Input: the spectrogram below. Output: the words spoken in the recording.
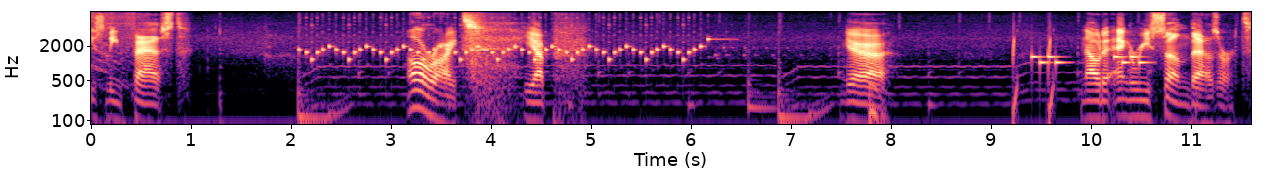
easily fast. Alright. Yep. Yeah. Now the Angry Sun Desert.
